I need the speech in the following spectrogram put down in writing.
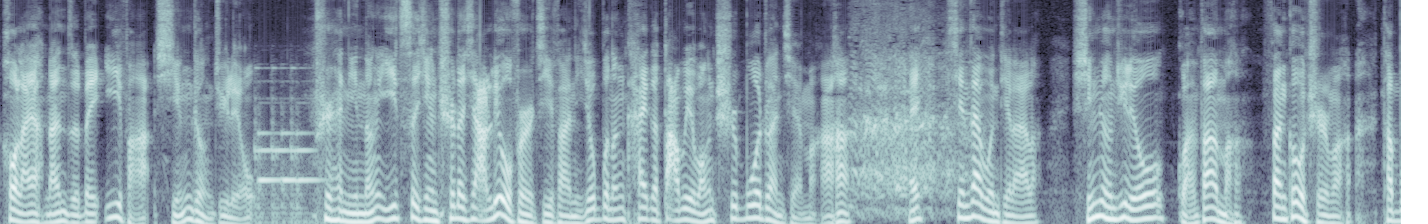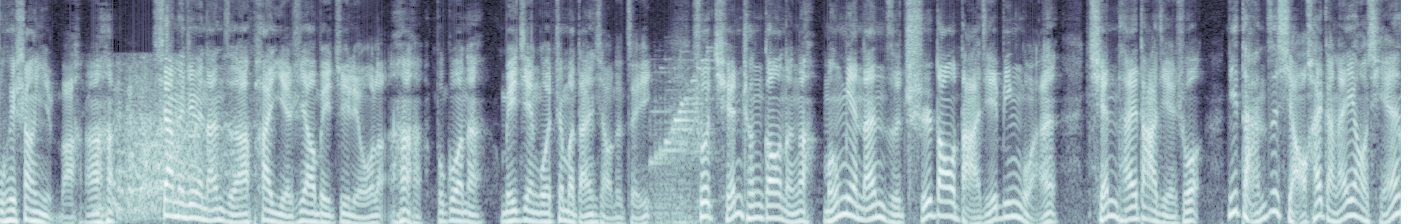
后来啊，男子被依法行政拘留。不是你能一次性吃得下六份鸡饭，你就不能开个大胃王吃播赚钱吗？啊，哎，现在问题来了，行政拘留管饭吗？饭够吃吗？他不会上瘾吧？啊，下面这位男子啊，怕也是要被拘留了。哈，哈不过呢，没见过这么胆小的贼，说全程高能啊！蒙面男子持刀打劫宾馆，前台大姐说。你胆子小还敢来要钱？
